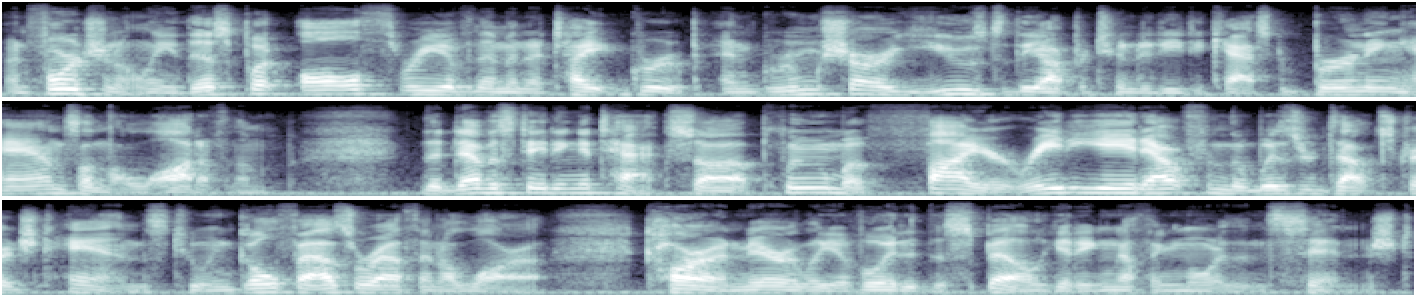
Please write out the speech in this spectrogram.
Unfortunately, this put all three of them in a tight group, and Grumshar used the opportunity to cast Burning Hands on the lot of them. The devastating attack saw a plume of fire radiate out from the wizard's outstretched hands to engulf Azarath and Alara. Kara narrowly avoided the spell, getting nothing more than singed.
